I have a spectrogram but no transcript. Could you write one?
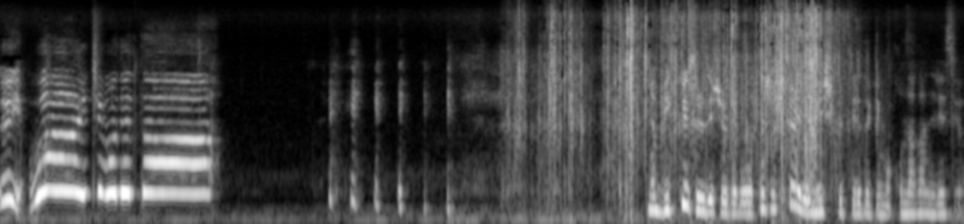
うい、うわー、いちご出たーいやびっくりするでしょうけど、私一人で飯食ってる時もこんな感じですよ。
